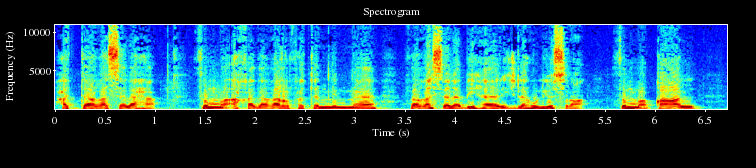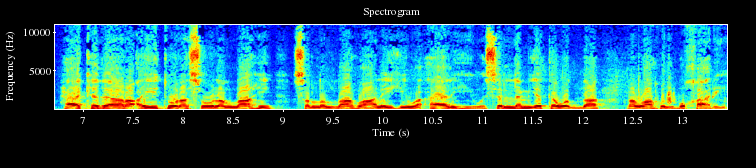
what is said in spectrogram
حتى غسلها ثم أخذ غرفة من ماء فغسل بها رجله اليسرى ثم قال هكذا رأيت رسول الله صلى الله عليه وآله وسلم يتوضأ رواه البخاري.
